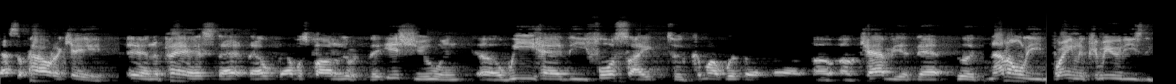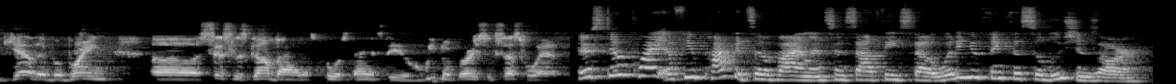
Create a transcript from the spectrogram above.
That's the powder keg. In the past, that that, that was part of the, the issue, and uh, we had the foresight to come up with a, a, a caveat that would not only bring the communities together, but bring uh, senseless gun violence to a standstill. We've been very successful at it. There's still quite a few pockets of violence in Southeast, though. What do you think the solutions are?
